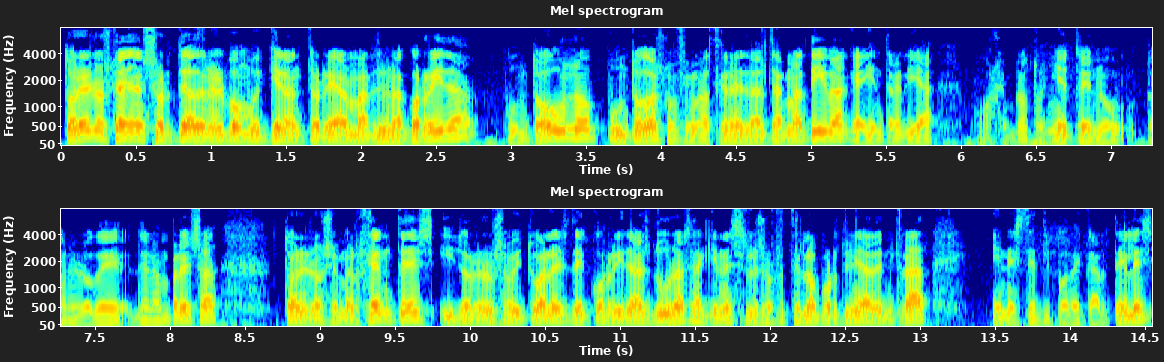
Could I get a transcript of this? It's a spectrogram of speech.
Toreros que hayan sorteado en el bombo y quieran torear más de una corrida, punto uno. Punto dos, confirmaciones de alternativa, que ahí entraría, por ejemplo, Toñete, ¿no? Torero de, de la empresa. Toreros emergentes y toreros habituales de corridas duras a quienes se les ofrece la oportunidad de entrar en este tipo de carteles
